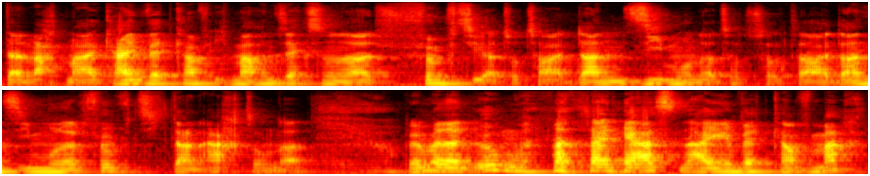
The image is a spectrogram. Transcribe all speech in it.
dann macht man halt keinen Wettkampf, ich mache einen 650er total, dann 700er total, dann 750, dann 800. Und wenn man dann irgendwann mal seinen ersten eigenen Wettkampf macht,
